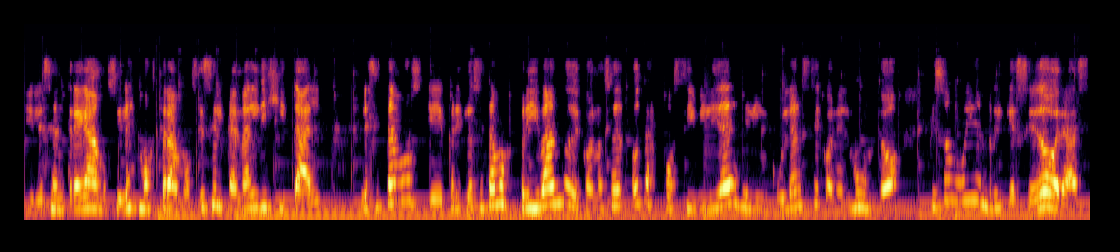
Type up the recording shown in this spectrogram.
y les entregamos y les mostramos es el canal digital, les estamos, eh, los estamos privando de conocer otras posibilidades de vincularse con el mundo que son muy enriquecedoras.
